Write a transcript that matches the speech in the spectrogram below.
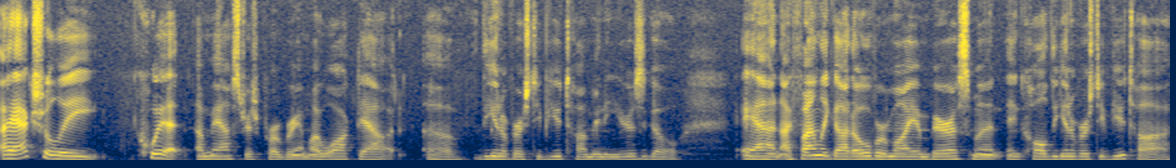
I actually quit a master's program. I walked out of the University of Utah many years ago. And I finally got over my embarrassment and called the University of Utah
